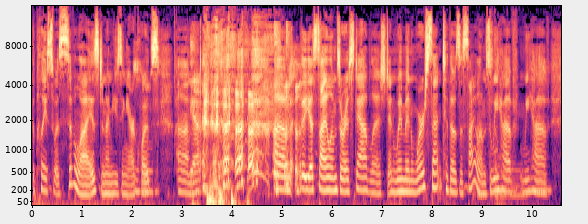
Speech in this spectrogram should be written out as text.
the place was civilized, and I'm using air mm-hmm. quotes, mm-hmm. um, yeah. um, the asylums were established and women were sent to those asylums. Absolutely. We have, we have, mm-hmm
